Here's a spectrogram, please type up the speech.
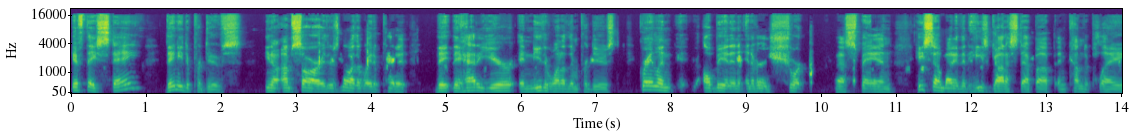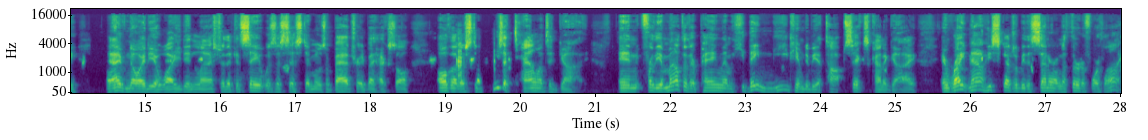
If they stay, they need to produce. You know, I'm sorry, there's no other way to put it. They they had a year and neither one of them produced. Granlund, albeit in, in a very short uh, span, he's somebody that he's got to step up and come to play. And I have no idea why he didn't last year. They can say it was a system, it was a bad trade by Hextall, all the other stuff. He's a talented guy. And for the amount that they're paying them, he, they need him to be a top six kind of guy. And right now, he's scheduled to be the center on the third or fourth line.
